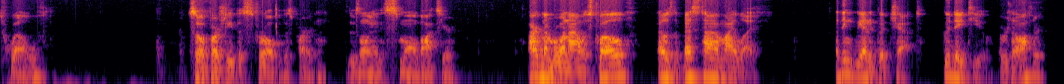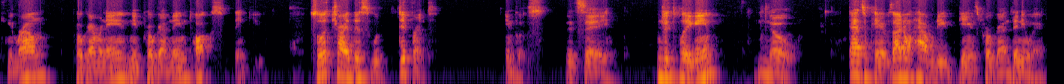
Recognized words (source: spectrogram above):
12. So unfortunately, you have to scroll up with this part. There's only a small box here. I remember when I was 12. That was the best time of my life. I think we had a good chat. Good day to you. Original author, Keegan Brown. Programmer name, I mean program name talks. Thank you. So let's try this with different inputs. Let's say, would you like to play a game? No. That's okay, because I don't have any games programmed anyway.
